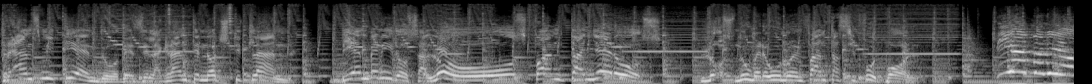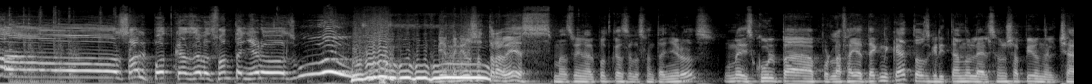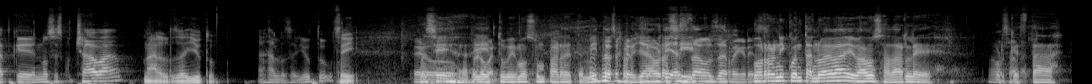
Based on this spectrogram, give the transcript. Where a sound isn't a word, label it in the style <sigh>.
Transmitiendo desde la Gran Tenochtitlán. Bienvenidos a los Fantañeros, los número uno en Fantasy Football. Bienvenidos al podcast de los Fantañeros. ¡Woo! Bienvenidos otra vez, más bien al podcast de los Fantañeros. Una disculpa por la falla técnica, todos gritándole al Son Shapiro en el chat que no se escuchaba. Ah, los de YouTube. Ajá, los de YouTube. Sí. Pero, pues sí, ahí bueno. tuvimos un par de temitas, pero ya <laughs> ahora Ya sí. estamos de regreso. Borrón y cuenta nueva y vamos a darle, Vamos porque a está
